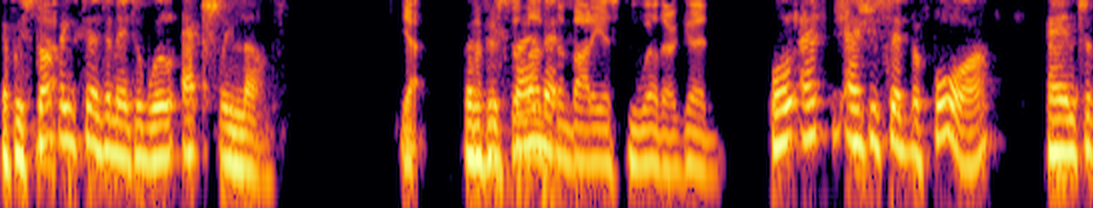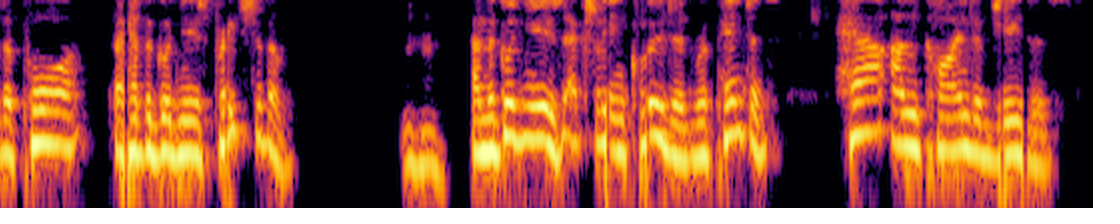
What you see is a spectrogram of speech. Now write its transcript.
If we stop yeah. being sentimental, we'll actually love. Yeah. But if we stay love somebody as to will they're good. Well, as you said before, and to the poor, they had the good news preached to them. Mm-hmm. And the good news actually included repentance. How unkind of Jesus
